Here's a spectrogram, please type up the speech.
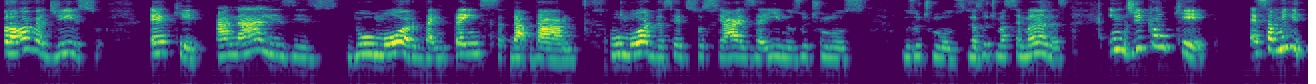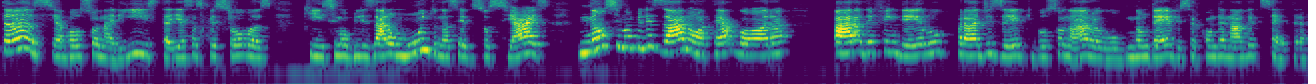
Prova disso é que análises do humor da imprensa, da, da humor das redes sociais aí nos últimos, nos últimos, nas últimas semanas, indicam que essa militância bolsonarista e essas pessoas que se mobilizaram muito nas redes sociais não se mobilizaram até agora para defendê-lo, para dizer que Bolsonaro não deve ser condenado, etc.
